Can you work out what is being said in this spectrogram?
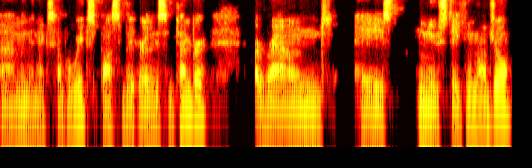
um, in the next couple weeks possibly early september around a new staking module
